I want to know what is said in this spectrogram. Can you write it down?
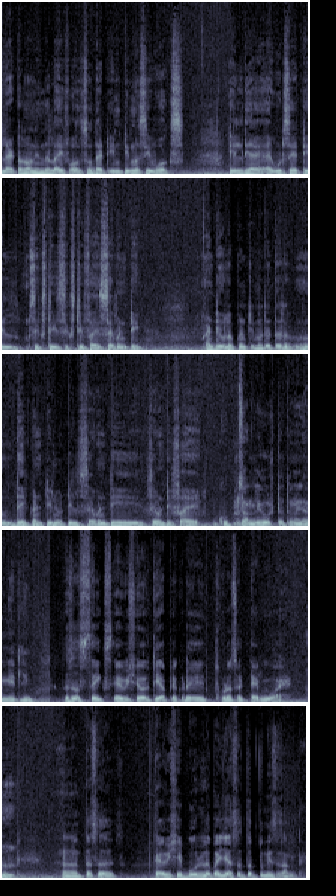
later on in the life also that intimacy works till the I I would say till sixty sixty five seventy आणि डेव्हलप कंट्रीमध्ये तर they continue till seventy seventy five खूप चांगली गोष्ट तुम्ही सांगितली. तसं सेक्स या विषयावरती आपल्याकडे थोडासा टॅब्यू आहे. तसंच त्याविषयी बोललं पाहिजे असं तर तुम्हीच सांगताय.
